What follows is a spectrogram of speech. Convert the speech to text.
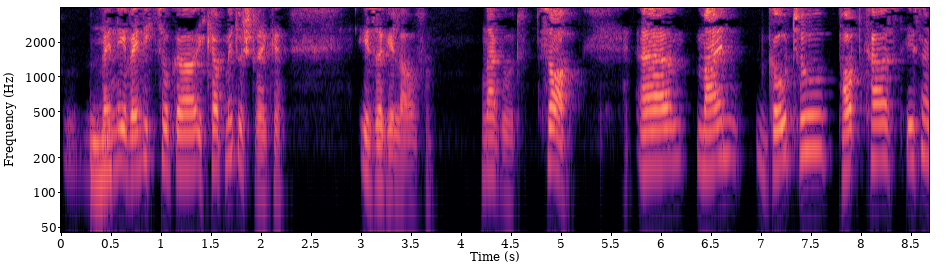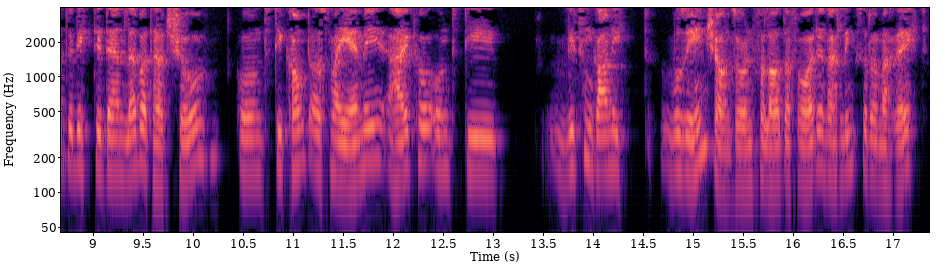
Mhm. wenn, wenn nicht sogar, ich glaube Mittelstrecke, ist er gelaufen. Na gut. So. Ähm, mein Go-To-Podcast ist natürlich die Dan Lebertat Show und die kommt aus Miami, Heiko, und die wissen gar nicht, wo sie hinschauen sollen vor lauter Freude, nach links oder nach rechts.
